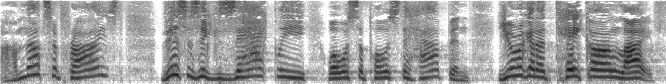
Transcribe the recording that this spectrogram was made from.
I'm not surprised. This is exactly what was supposed to happen. You're going to take on life.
